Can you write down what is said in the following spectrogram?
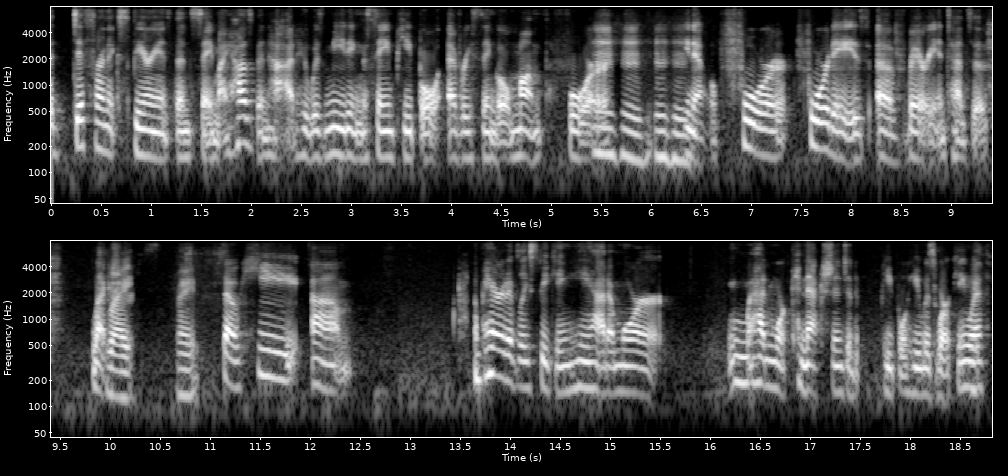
a different experience than say my husband had, who was meeting the same people every single month for mm-hmm, mm-hmm. you know four four days of very intensive lectures. Right, right. So he, um, comparatively speaking, he had a more had more connection to the people he was working with,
